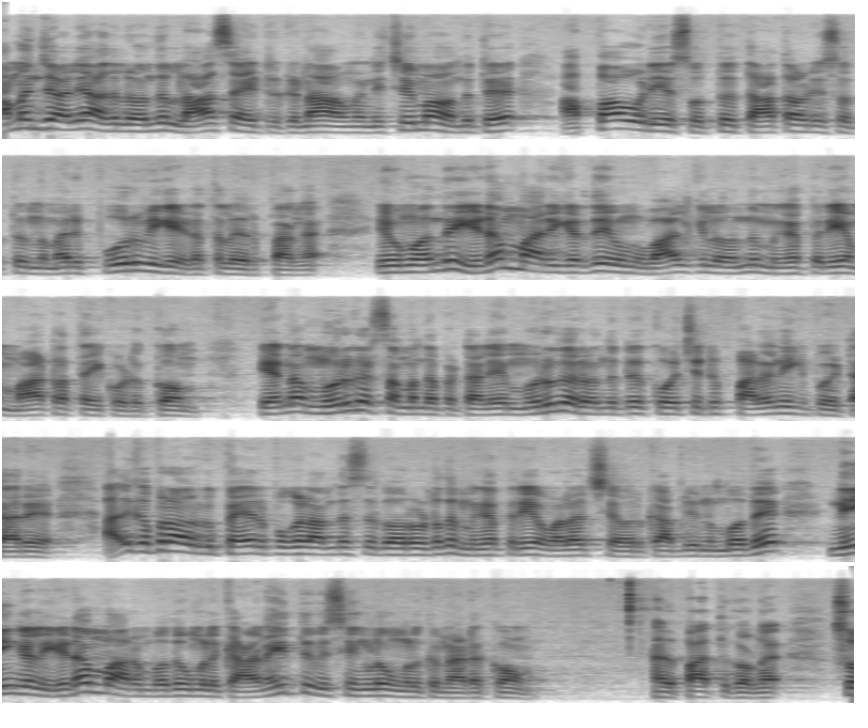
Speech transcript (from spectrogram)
அமைஞ்சாலே அதில் வந்து லாஸ் ஆகிட்டு இருக்குன்னா அவங்க நிச்சயமாக வந்துட்டு அப்பாவுடைய சொத்து தாத்தாவுடைய சொத்து இந்த மாதிரி பூர்வீக இடத்துல இருப்பாங்க. இவங்க வந்து இடம் மாறிக்கிறது இவங்க வாழ்க்கையில் வந்து மிகப்பெரிய மாற்றத்தை கொடுக்கும். ஏன்னா முருகர் சம்மந்தப்பட்டாலே முருகர் வந்துட்டு கோச்சிட்டு பழனிக்கு போயிட்டாரு. அதுக்கப்புறம் அவருக்கு பெயர் புகழ் அந்தஸ்து கௌரவன்றது மிகப்பெரிய வளர்ச்சி அவருக்கு. அப்படின்னும் போது நீங்கள் இடம் மாறும்போது உங்களுக்கு அனைத்து விஷயங்களும் உங்களுக்கு நடக்கும். அது பார்த்துக்கோங்க. ஸோ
